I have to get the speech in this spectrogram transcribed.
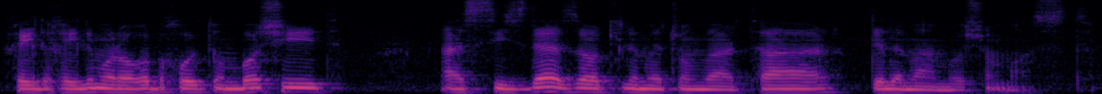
خیلی خیلی مراقب خودتون باشید. از 13 هزار کیلومتر ورتر دل من با شماست.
